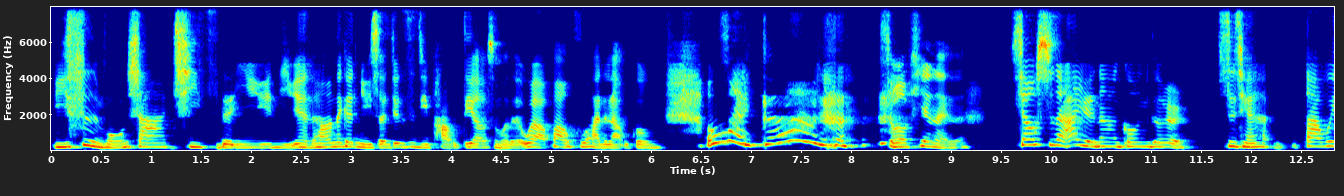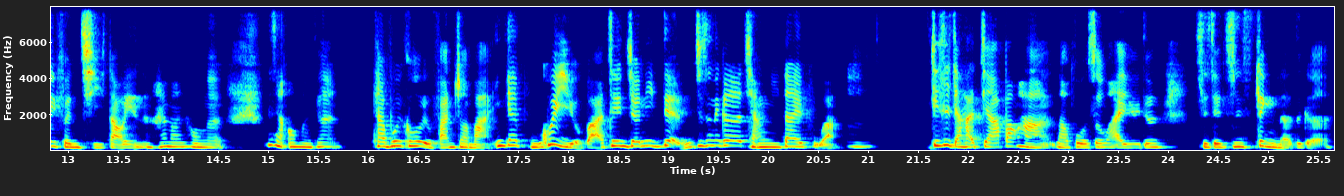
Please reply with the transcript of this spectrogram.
疑似谋杀妻子的疑云里面，然后那个女生就自己跑掉什么的，为了报复她的老公。Oh my god！什么片来的？消失的爱人》啊，《Gone Girl》之前很大卫芬奇导演的，还蛮红的。就想，Oh my god，他不会过后有反转吧？应该不会有吧？之前 Johnny Depp 就是那个强尼戴普啊，嗯，就是讲他家暴他老婆的时候，还有一段时间是信了这个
